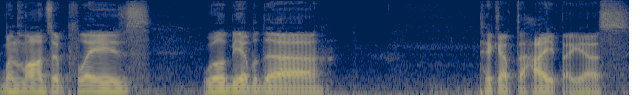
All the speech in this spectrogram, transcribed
when Lonzo plays. we'll be able to pick up the hype? I guess.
